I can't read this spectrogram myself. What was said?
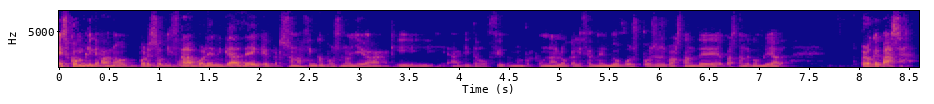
es complicado, ¿no? Por eso quizá la polémica de que Persona 5 pues no llega aquí, aquí traducido, ¿no? Porque una localización de videojuegos pues es bastante, bastante complicada. Pero ¿qué pasa?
